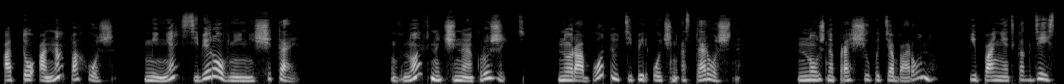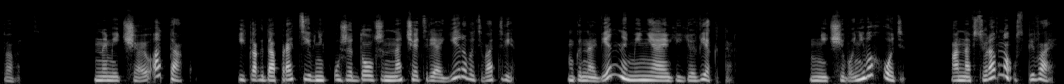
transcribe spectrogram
А то она, похоже, меня себе ровнее не считает. Вновь начинаю кружить, но работаю теперь очень осторожно. Нужно прощупать оборону и понять, как действовать. Намечаю атаку, и когда противник уже должен начать реагировать в ответ, мгновенно меняю ее вектор. Ничего не выходит, она все равно успевает.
